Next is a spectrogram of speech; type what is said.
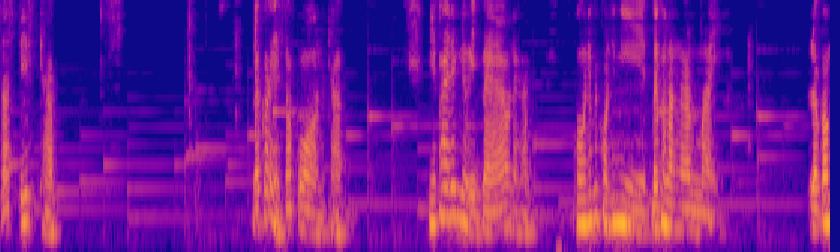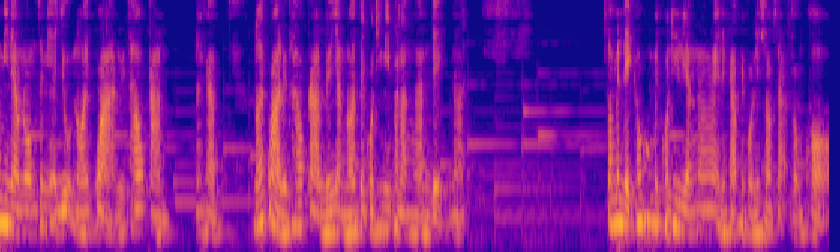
Justice ครับ แล้วก็ Ace of Wands ครับ มีไพ่เลขหนึ่งอีกแล้วนะครับ คนนี้เป็นคนที่มีเป็นพลังงานใหม่ แล้วก็มีแนวโน้มจะมีอายุน้อยกว่าหรือเท่ากันนะครับ น้อยกว่าหรือเท่ากัน หรืออย่างน้อยเป็นคนที่มีพลังงานเด็กนะตอนเป็นเด็กเขาคงเป็นคนที่เลี้ยงง่ายนะครับ เป็นคนที่ชอบสะสมของ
